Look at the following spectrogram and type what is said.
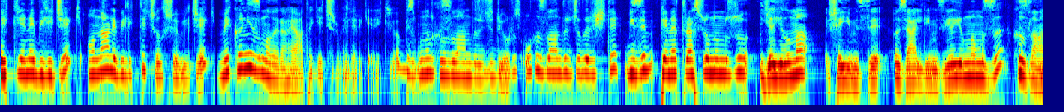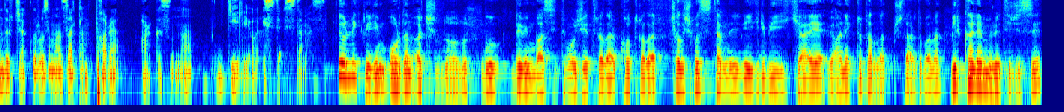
eklenebilecek, onlarla birlikte çalışabilecek mekanizmaları hayata geçirmeleri gerekiyor. Biz bunları hızlandırıcı diyoruz. O hızlandırıcılar işte bizim penetrasyonumuzu yayılma şeyimizi, özelliğimizi, yayılmamızı hızlandıracaklar. O zaman zaten para arkasından geliyor ister istemez. Bir örnek vereyim oradan açın ne olur. Bu demin bahsettiğim o jetralar, kotralar çalışma sistemleriyle ilgili bir hikaye ve anekdot anlatmışlardı bana. Bir kalem üreticisi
